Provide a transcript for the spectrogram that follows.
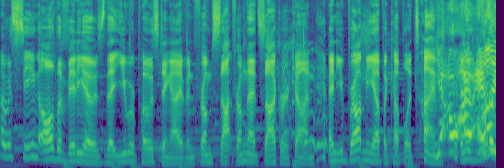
I was seeing all the videos that you were posting, Ivan, from so- from that soccer con, and you brought me up a couple of times. Yeah, oh, and I- in one Oh of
